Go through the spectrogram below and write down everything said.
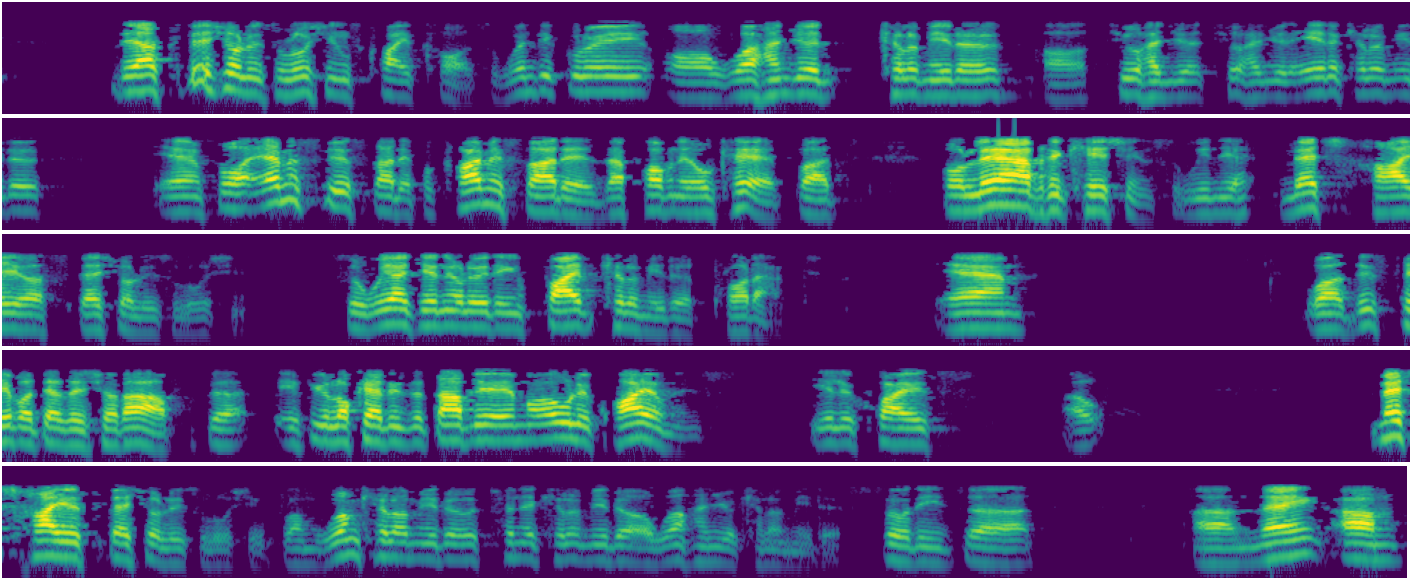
their spatial resolution is quite close, one degree or 100 kilometer or 200, 280 kilometer. And for atmosphere study, for climate study, that's probably okay. But for lab applications, we need much higher spatial resolution. So we are generating five kilometer product. And well, this table doesn't show up. The, if you look at the WMO requirements, it requires a much higher spatial resolution from one kilometer, 20 kilometer, or 100 kilometers. So these, uh, uh, then um,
